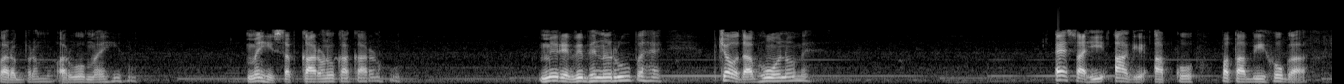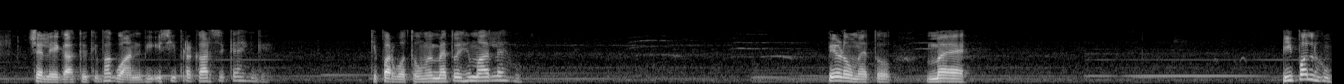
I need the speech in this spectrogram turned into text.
पर ब्रह्म और वो मैं ही हूँ। मैं ही सब कारणों का कारण हूँ। मेरे विभिन्न रूप है, चौदह भुवनों में। ऐसा ही आगे आपको पता भी होगा, चलेगा, क्योंकि भगवान भी इसी प्रकार से कहेंगे कि पर्वतों में मैं तो हिमालय हूँ। पेड़ों में तो मैं पीपल हूँ,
